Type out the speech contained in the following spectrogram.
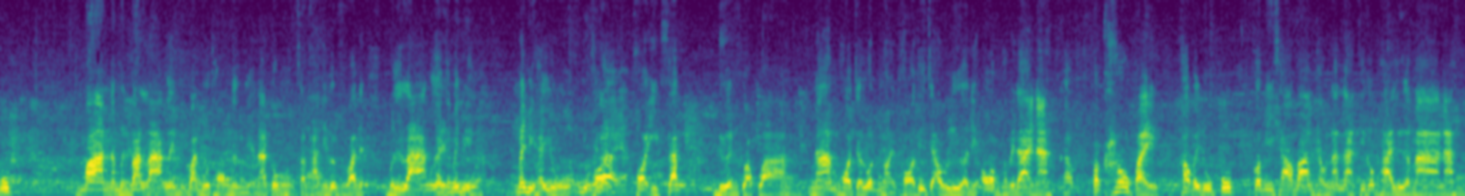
ปุ๊บ บ้านนะเหมือนบ้านล้างเลยหมู่บ้านบัวทองหนึ่งเนี่ยนะตรงสถานีรถไฟฟ้าเนี่ยเหมือนล้างเลยใครจะไม่ไม่มีอยู่อะไม่มีใครอยู่เออมันอยู่ไม่พอได้ฮะพออีกสักเดือนกว่าอ่า ๆน้ำพอจะลดหน่อยพอที่จะเอาเรือนี่อ้อมเข้าไปได้นะ ครับ ก็เข้าไปเข้าไปดูปุ๊บ ก็มีชาวบ้านแถวนั้นน่ะที่เขาพายเรือมานะอืม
